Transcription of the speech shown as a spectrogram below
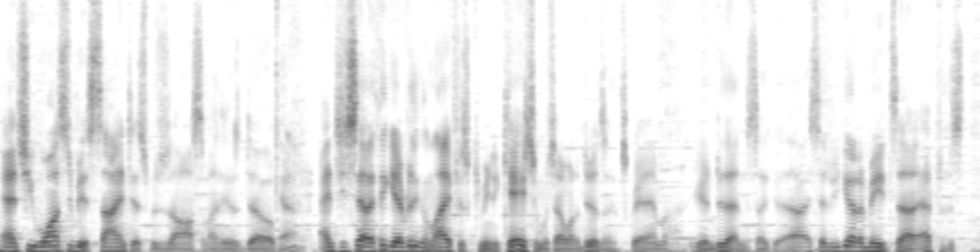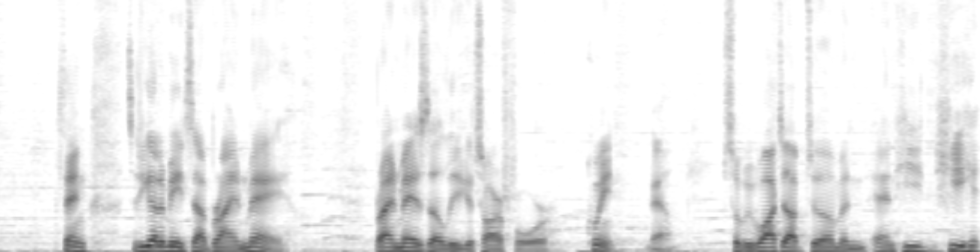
And she wants to be a scientist, which is awesome. I think it's dope. Yeah. And she said, "I think everything in life is communication, which I want to do." I was like, "That's great, Emma. You're gonna do that." And it's like, uh, I said, "You got to meet uh, after this thing." I said, "You got to meet uh, Brian May." Brian May is the lead guitar for Queen. Yeah. So we walked up to him, and and he he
